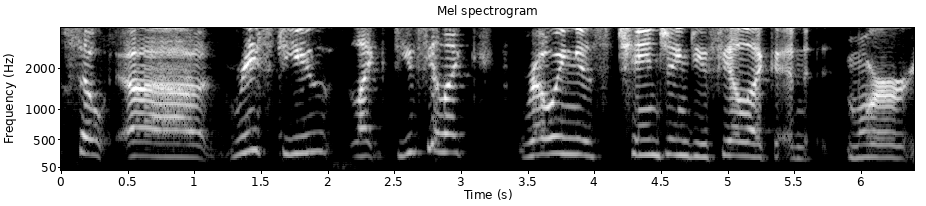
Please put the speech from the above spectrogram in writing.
so uh Reese, do you like do you feel like rowing is changing? Do you feel like an, more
